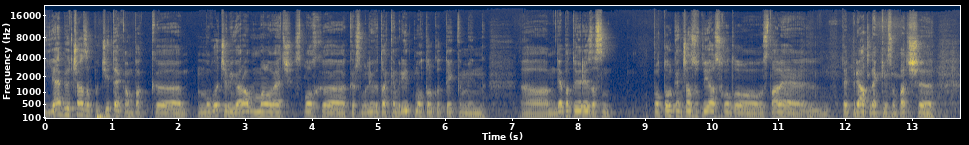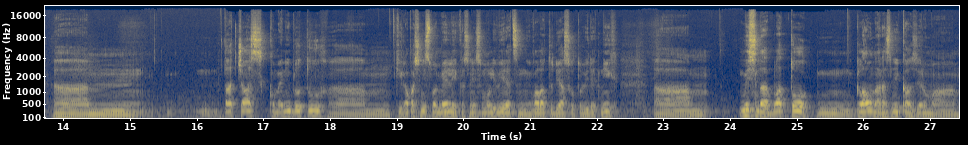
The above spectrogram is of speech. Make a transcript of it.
Je bil čas za počitek, ampak uh, mogoče bi ga rabo malo več, sploh uh, ker smo bili v takem ritmu, toliko tekem. In, uh, je pa tudi res, da sem po tolkem času tudi jaz hodil ostale te prijatelje, ki so pač. Um, Ta čas, ko me ni bilo tu, um, ki ga pač nismo imeli, ki smo nismo mogli videti, in hvala tudi jaz, hočem videti njih. Um, mislim, da je bila to m, glavna razlika, oziroma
